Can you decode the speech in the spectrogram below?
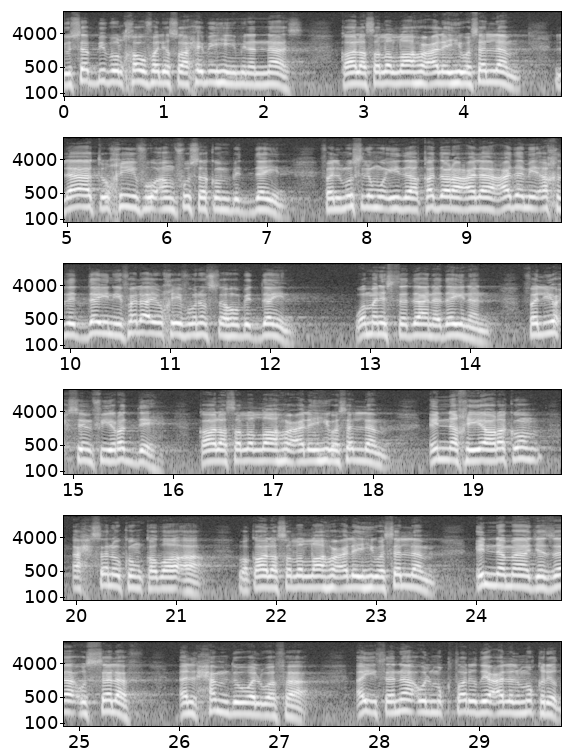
يسبب الخوف لصاحبه من الناس. قال صلى الله عليه وسلم لا تخيفوا أنفسكم بالدين فالمسلم إذا قدر على عدم أخذ الدين فلا يخيف نفسه بالدين. ومن استدان دينا فليحسن في رده. قال صلى الله عليه وسلم إن خياركم أحسنكم قضاء. وقال صلى الله عليه وسلم إنما جزاء السلف الحمد والوفاء. أي ثناء المقترض على المقرض.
